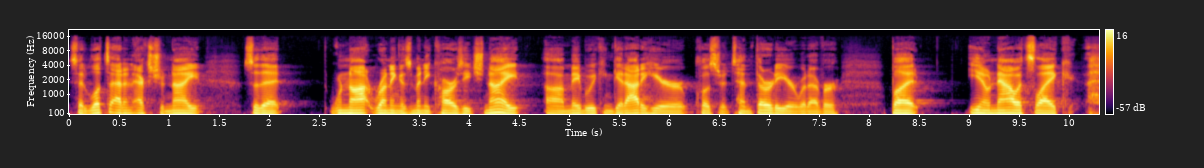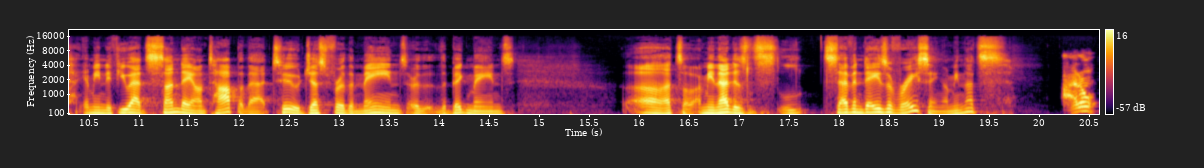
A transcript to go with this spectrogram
said let's add an extra night so that we're not running as many cars each night. Uh, maybe we can get out of here closer to ten thirty or whatever. But you know, now it's like, I mean, if you add Sunday on top of that too, just for the mains or the, the big mains, uh, that's a, I mean, that is seven days of racing. I mean, that's I don't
